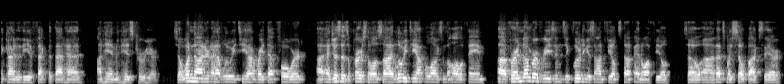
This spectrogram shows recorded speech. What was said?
and kind of the effect that that had on him and his career. So what an honor to have Luis Tiant write that forward. Uh, and just as a personal aside, Luis Tiant belongs in the Hall of Fame uh, for a number of reasons, including his on-field stuff and off-field. So uh, that's my soapbox there.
